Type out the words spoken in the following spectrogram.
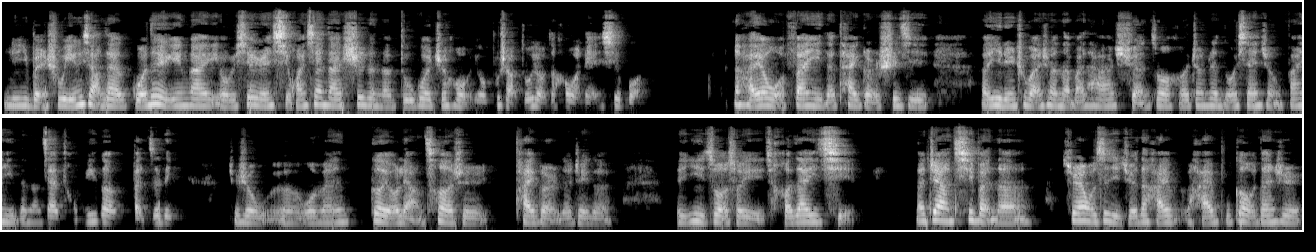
一本书，影响在国内应该有一些人喜欢现代诗的呢，读过之后有不少读友都和我联系过。那还有我翻译的泰戈尔诗集。呃，译林出版社呢，把它选作和郑振铎先生翻译的呢，在同一个本子里，就是呃，我们各有两册是泰戈尔的这个译作，所以合在一起。那这样七本呢，虽然我自己觉得还还不够，但是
